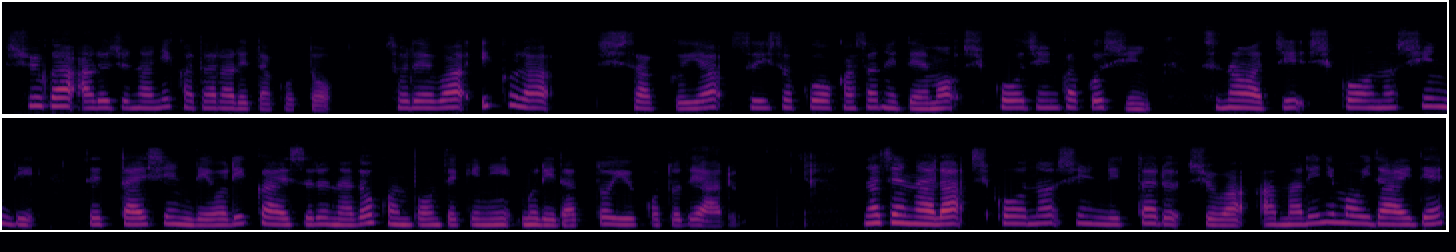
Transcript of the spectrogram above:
主がアルジュナに語られたこと、それはいくら試作や推測を重ねても思考人格心、すなわち思考の真理、絶対真理を理解するなど根本的に無理だということである。なぜなら思考の真理たる主はあまりにも偉大で、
